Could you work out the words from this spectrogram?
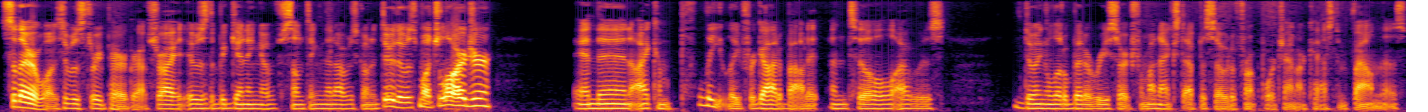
So there it was. It was three paragraphs, right? It was the beginning of something that I was going to do that was much larger, and then I completely forgot about it until I was doing a little bit of research for my next episode of Front Porch Anarchist and found this.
